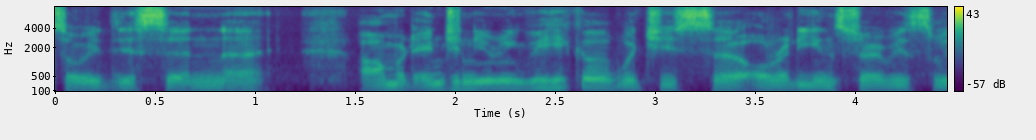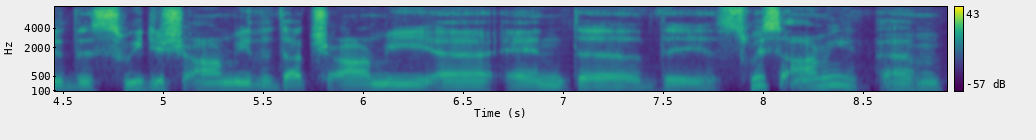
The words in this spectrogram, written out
So it is an uh, armored engineering vehicle, which is uh, already in service with the Swedish Army, the Dutch Army, uh, and uh, the Swiss Army. Um,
